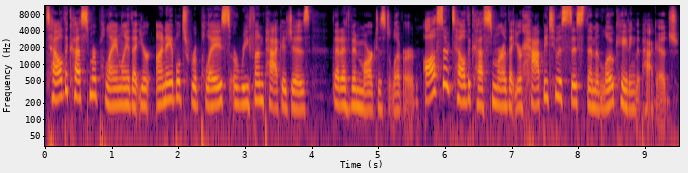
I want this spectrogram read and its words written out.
tell the customer plainly that you're unable to replace or refund packages that have been marked as delivered. Also, tell the customer that you're happy to assist them in locating the package.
